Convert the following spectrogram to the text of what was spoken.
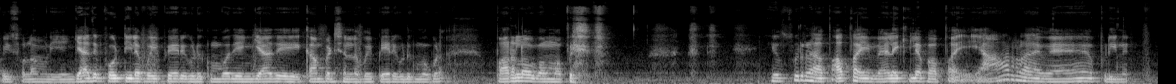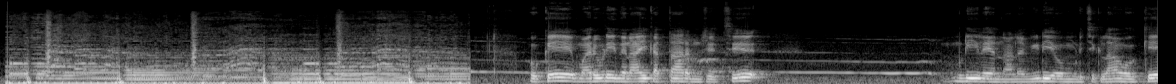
போய் சொல்ல முடியும்? எங்கேயாவது போட்டியில் போய் பேர் கொடுக்கும்போது எங்கேயாவது காம்படிஷனில் போய் பேர் கொடுக்கும்போது கூட பரலோகம் அப்படி எப்பட்றா என் மேலே கீழே பாப்பா யார்ரா இவன் அப்படின்னு. ஓகே மறுபடியும் இந்த நாய் கத்த ஆரம்பிச்சிச்சு முடியல என்னால் வீடியோ முடிச்சுக்கலாம். ஓகே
